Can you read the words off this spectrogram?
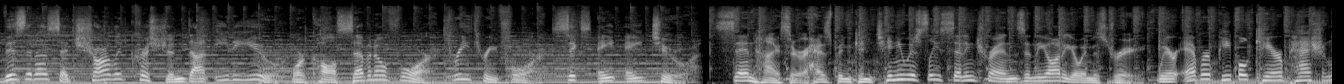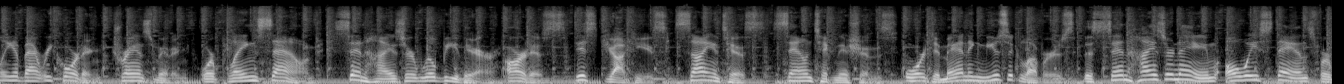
Visit us at charlottechristian.edu or call 704 334 6882. Sennheiser has been continuously setting trends in the audio industry. Wherever people care passionately about recording, transmitting, or playing sound, Sennheiser will be there. Artists, disc jockeys, scientists, sound technicians, or demanding music lovers, the Sennheiser name always stands for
